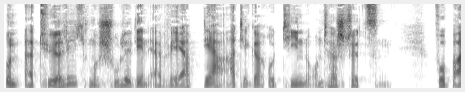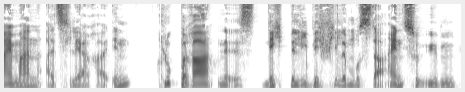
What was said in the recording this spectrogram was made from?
Und natürlich muss Schule den Erwerb derartiger Routinen unterstützen wobei man als Lehrerin klug beraten ist, nicht beliebig viele Muster einzuüben,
